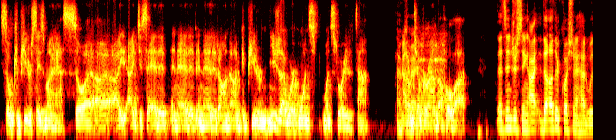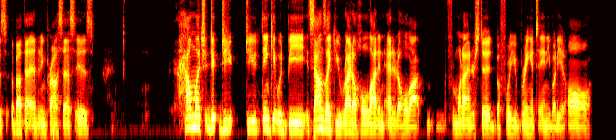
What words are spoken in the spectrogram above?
so computer saves my ass. So I, I, I just edit and edit and edit on, on computer. Usually I work one, one story at a time. Okay. I don't jump around a whole lot. That's interesting. I, the other question I had was about that editing process is how much do, do you, do you think it would be it sounds like you write a whole lot and edit a whole lot from what i understood before you bring it to anybody at all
